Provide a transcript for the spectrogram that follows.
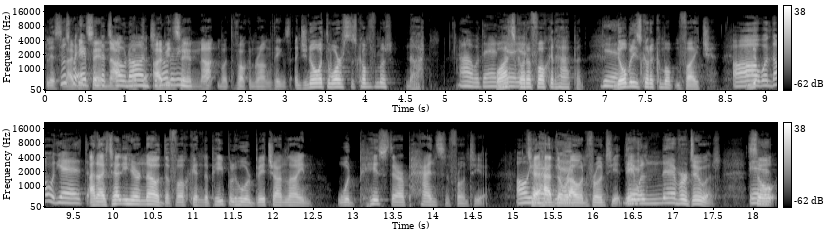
Listen, just I've been saying going on. But the, I've been saying mean? nothing but the fucking wrong things. And do you know what the worst has come from it? Nothing. Ah, well then, What's yeah, going to yeah. fucking happen? Yeah. Nobody's going to come up and fight you. Oh well, no, yeah, And I tell you here now, the fucking the people who are bitch online would piss their pants in front of you Oh, to yeah, have the yeah. row in front of you. They Yeah. will never do it. yeah. So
